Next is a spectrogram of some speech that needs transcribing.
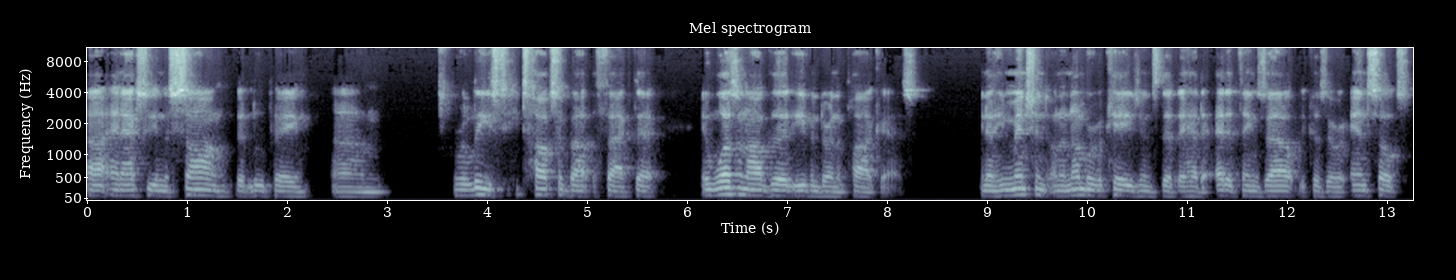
uh, and actually in the song that Lupe um, released, he talks about the fact that it wasn't all good even during the podcast. You know, he mentioned on a number of occasions that they had to edit things out because there were insults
